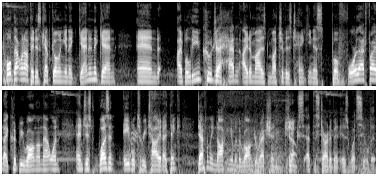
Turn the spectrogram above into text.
pulled that one off. They just kept going in again and again, and I believe Kuja hadn't itemized much of his tankiness before that fight. I could be wrong on that one, and just wasn't able to retaliate. I think definitely knocking him in the wrong direction, Jinx, at the start of it is what sealed it.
